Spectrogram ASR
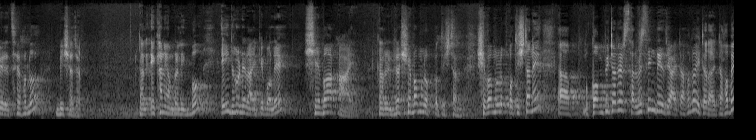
বেড়েছে হলো বিশ হাজার। তাহলে এখানে আমরা লিখব, এই ধরনের আয়কে বলে সেবা আয়। কারণ এটা সেবামূলক প্রতিষ্ঠান। সেবামূলক প্রতিষ্ঠানে কম্পিউটারের সার্ভিসিং দিয়ে যে আয়টা হলো, এটার আয়টা হবে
